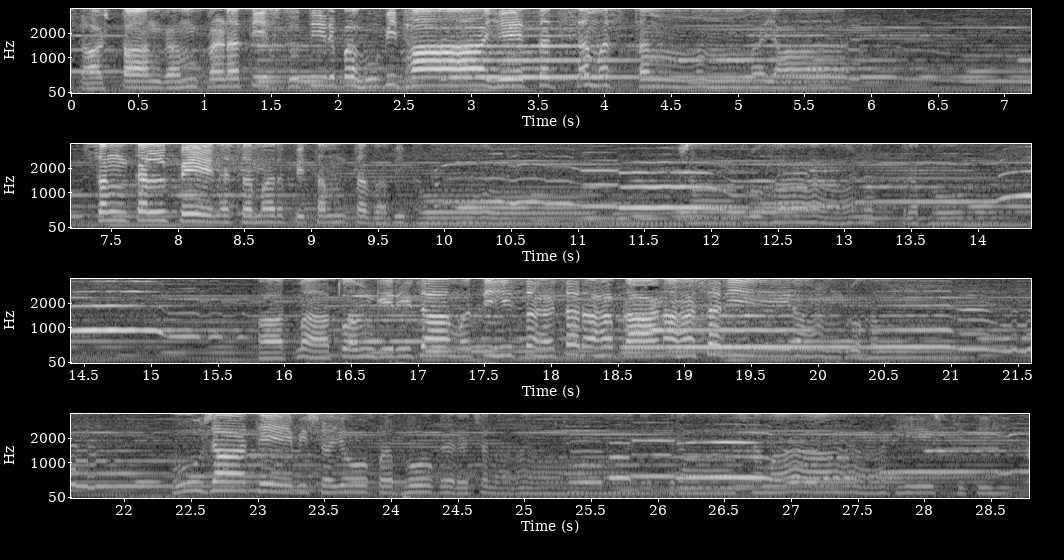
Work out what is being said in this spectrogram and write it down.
साष्टाङ्गं प्रणतिस्तुतिर्बहुविधा एतत्समस्तं मया। सङ्कल्पेन समर्पितं तव विभो। प्रभो आत्मा त्वं गिरिजामतिः सहचरः प्राणः शरीरं गृहम्। पूजा ते विषयोपभोगरचना निद्रा समाधिस्थितिः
